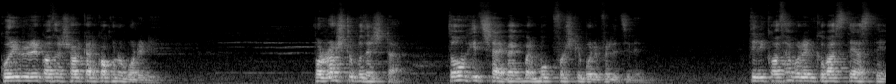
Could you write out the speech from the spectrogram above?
করিডোরের কথা সরকার কখনো বলেনি। পররাষ্ট্র উপদেষ্টা তৌহিদ সাহেব একবার মুখ ফসকে বলে ফেলেছিলেন। তিনি কথা বলেন খুব আস্তে আস্তে,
